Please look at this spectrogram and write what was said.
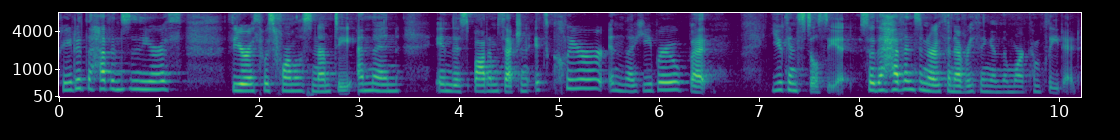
created the heavens and the earth. The earth was formless and empty. And then in this bottom section, it's clearer in the Hebrew, but you can still see it. So, the heavens and earth and everything in them were completed.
